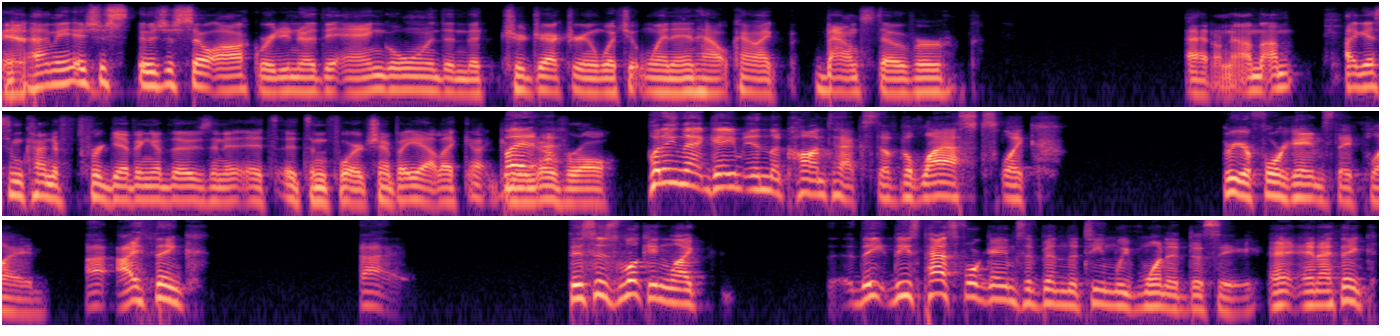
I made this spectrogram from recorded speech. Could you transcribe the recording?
Yeah, I mean, it's just it was just so awkward, you know, the angle and then the trajectory in which it went in, how it kind of like bounced over. I don't know. I'm, I'm, I guess I'm kind of forgiving of those, and it, it's it's unfortunate, but yeah, like I mean, overall, putting that game in the context of the last like three or four games they've played, I, I think uh, this is looking like the, these past four games have been the team we've wanted to see, and, and I think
